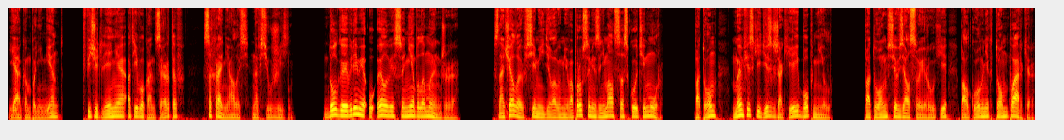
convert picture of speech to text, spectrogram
и аккомпанемент. Впечатление от его концертов сохранялось на всю жизнь. Долгое время у Элвиса не было менеджера. Сначала всеми деловыми вопросами занимался Скотти Мур, потом мемфисский диск-жокей Боб Нил, потом все взял в свои руки полковник Том Паркер.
